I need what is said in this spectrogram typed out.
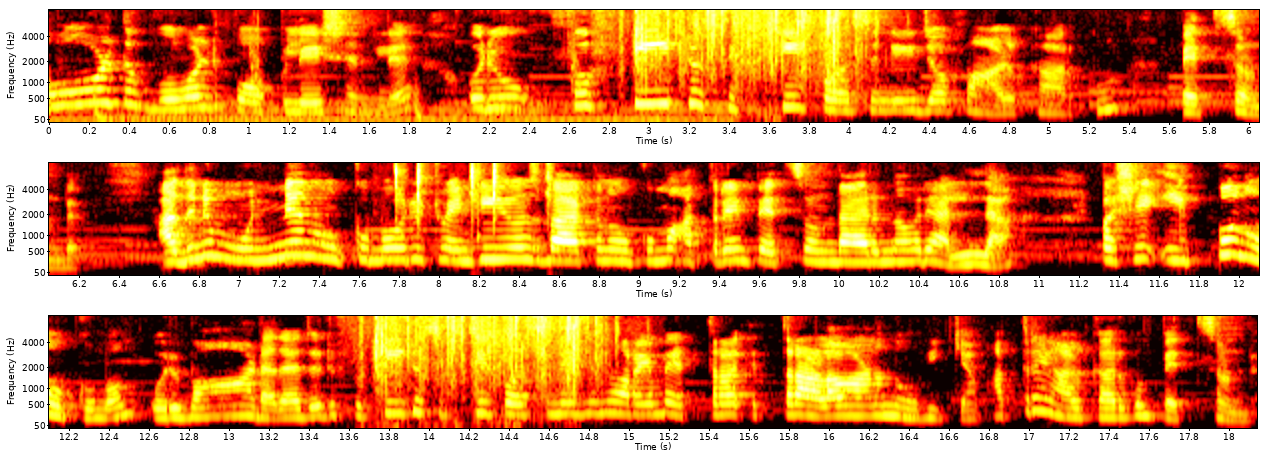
ഓൾ ദ വേൾഡ് പോപ്പുലേഷനിൽ ഒരു fifty to sixty percentage of ആൾക്കാർക്കും പെറ്റ്സ് ഉണ്ട്. അതിന് മുന്നേ നോക്കുമ്പോൾ ഒരു ട്വന്റി ഇയേഴ്സ് ബാക്ക് നോക്കുമ്പോൾ അത്രയും പെറ്റ്സ് ഉണ്ടായിരുന്നവരല്ല. പക്ഷേ ഇപ്പോൾ നോക്കുമ്പം ഒരുപാട് അതായത് ഒരു ഫിഫ്റ്റി ടു സിക്സ്റ്റി പെർസെന്റേജ് എന്ന് പറയുമ്പോൾ എത്ര എത്ര അളവാണെന്ന് ഊഹിക്കാം. അത്രയും ആൾക്കാർക്കും പെറ്റ്സ് ഉണ്ട്.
